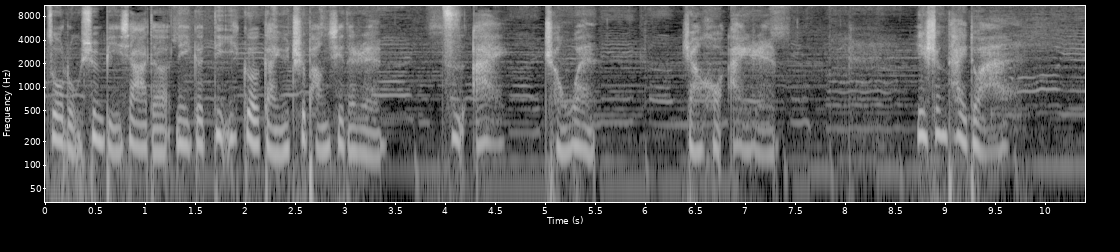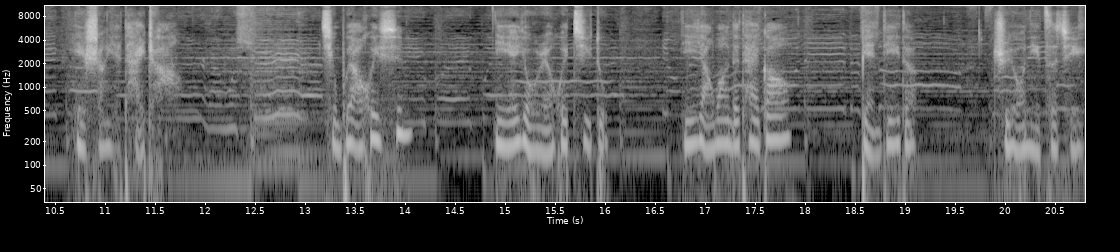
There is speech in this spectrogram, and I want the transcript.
做鲁迅笔下的那个第一个敢于吃螃蟹的人，自爱、沉稳，然后爱人。一生太短，一生也太长，请不要灰心，你也有人会嫉妒。你仰望的太高，贬低的只有你自己。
